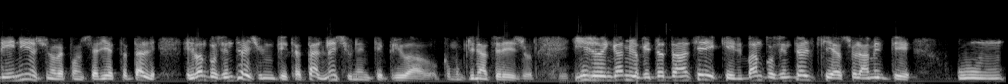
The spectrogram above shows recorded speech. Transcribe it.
dinero es una responsabilidad estatal. El Banco Central es un ente estatal, no es un ente privado, como quieren hacer ellos. Y ellos, en cambio, lo que tratan de hacer es que el Banco Central sea solamente un,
